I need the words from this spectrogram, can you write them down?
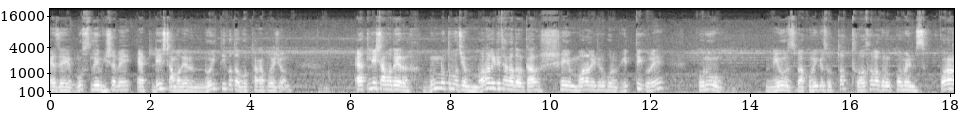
অ্যাজ এ মুসলিম হিসেবে অ্যাট লিস্ট আমাদের নৈতিকতা বোধ থাকা প্রয়োজন। অ্যাটলিস্ট আমাদের ন্যূনতম যে মরালিটি থাকা দরকার, সেই মরালিটির উপর ভিত্তি করে কোনো নিউজ বা কোনো কিছু তথ্য অথবা কোনো কমেন্টস করার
